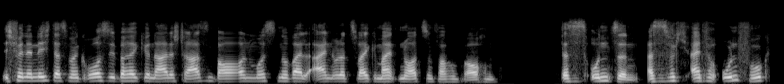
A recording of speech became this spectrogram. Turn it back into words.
Ich finde nicht, dass man große überregionale Straßen bauen muss, nur weil ein oder zwei Gemeinden Ortsumfahrung brauchen. das ist Unsinn. Es ist wirklich einfach Unfug.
